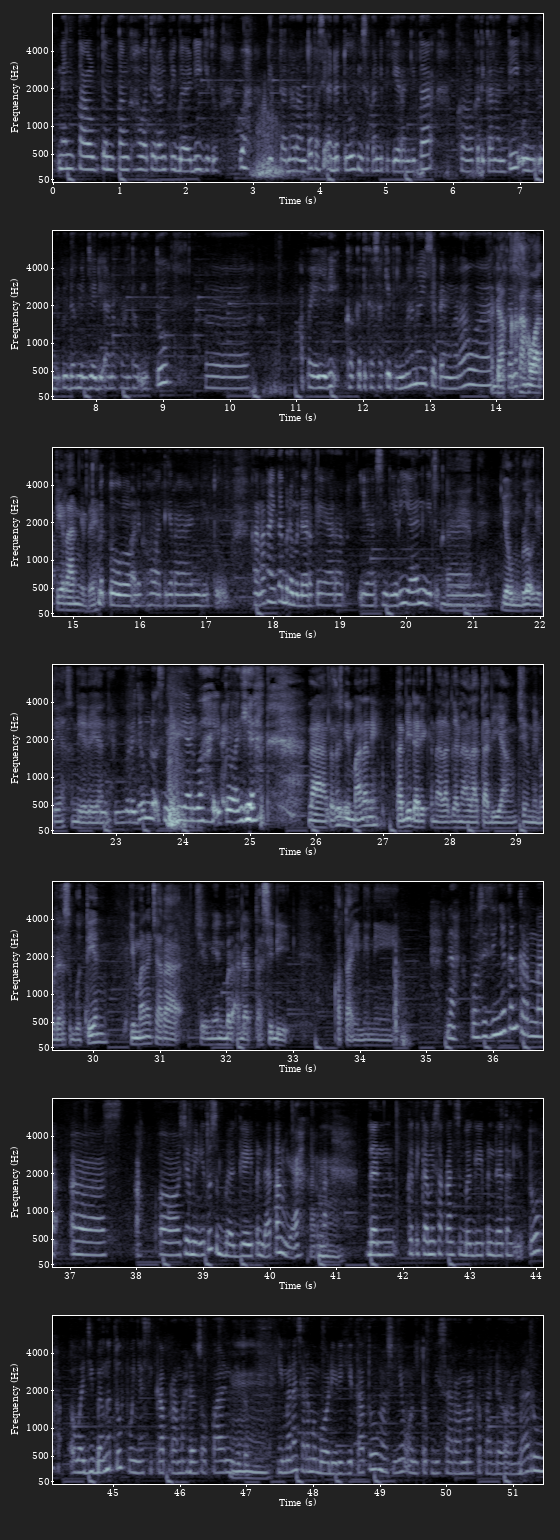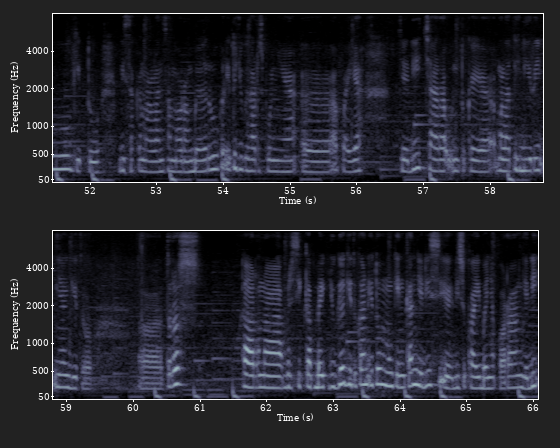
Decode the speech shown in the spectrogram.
mental tentang kekhawatiran pribadi gitu. Wah di tanah rantau pasti ada tuh misalkan di pikiran kita kalau ketika nanti udah menjadi anak rantau itu uh, apa ya jadi ketika sakit gimana siapa yang merawat ada karena kekhawatiran kan, gitu ya? Betul ada kekhawatiran gitu. Karena kan kita benar-benar kayak ya sendirian gitu sendirian. kan jomblo gitu ya sendirian ya. Udah jomblo sendirian. Wah itu lagi ya. Nah terus gimana nih? Tadi dari kendala-kendala tadi yang Cimin udah sebutin gimana cara Cimin beradaptasi di kota ini nih? Nah posisinya kan karena uh, uh, cermin itu sebagai pendatang ya karena hmm. dan ketika misalkan sebagai pendatang itu wajib banget tuh punya sikap ramah dan sopan gitu. hmm. gitu gimana cara membawa diri kita tuh maksudnya untuk bisa ramah kepada orang baru gitu bisa kenalan sama orang baru kan itu juga harus punya uh, apa ya jadi cara untuk kayak melatih dirinya gitu uh, terus karena bersikap baik juga gitu kan itu memungkinkan jadi disukai banyak orang jadi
